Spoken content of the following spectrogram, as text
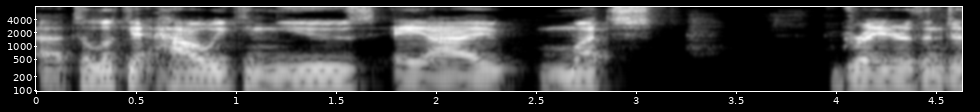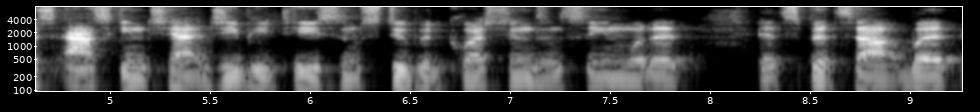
uh, to look at how we can use AI much greater than just asking chat gpt some stupid questions and seeing what it it spits out. But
